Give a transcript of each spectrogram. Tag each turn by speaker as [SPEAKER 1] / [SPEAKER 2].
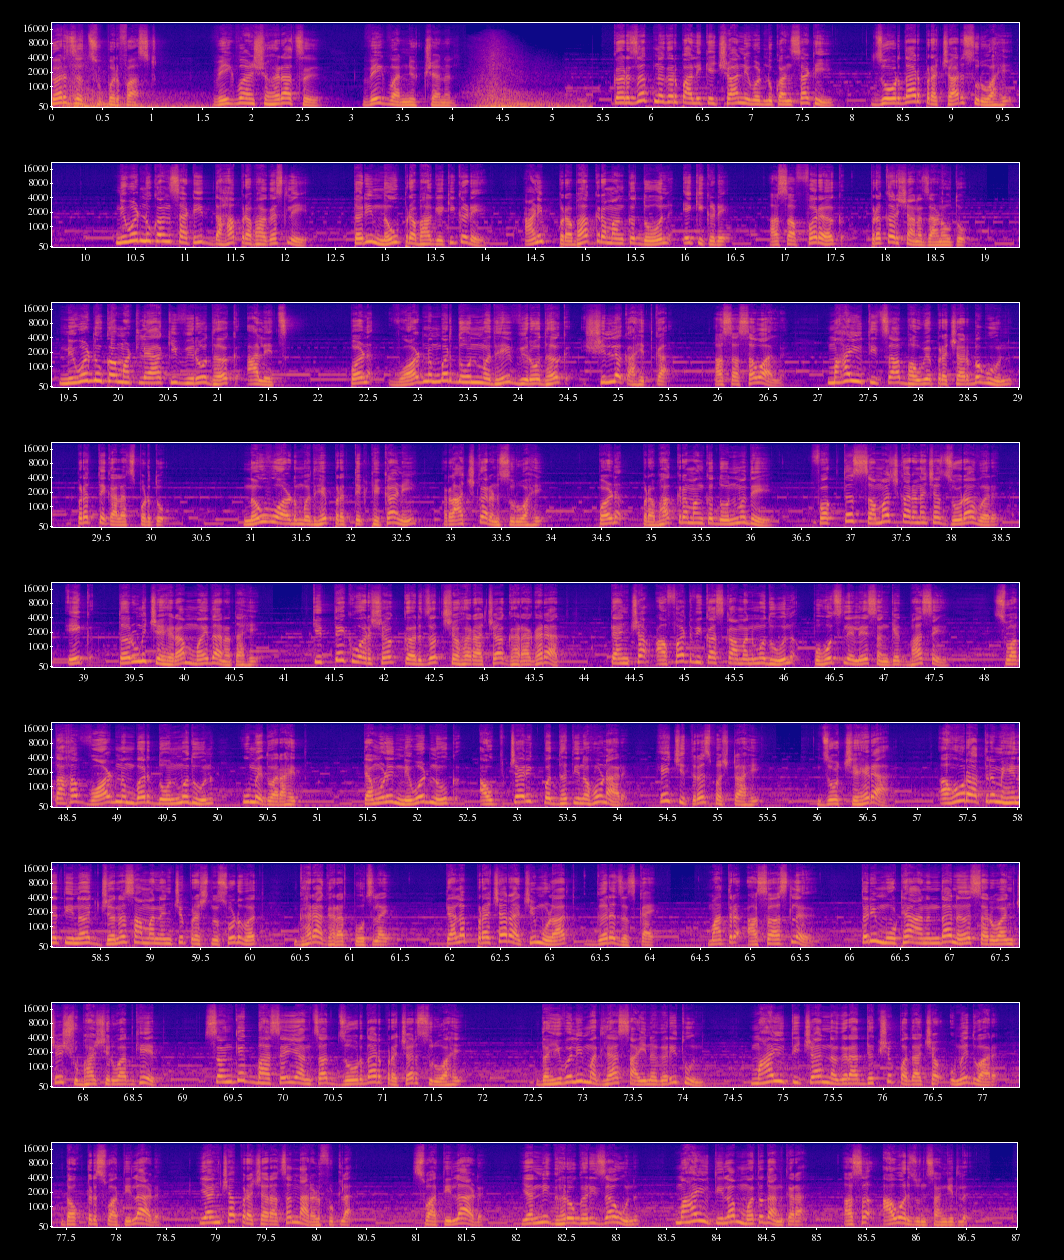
[SPEAKER 1] Karjat superfast. वेगवान शहराचं वेगवान न्यूज चॅनल. कर्जत नगरपालिकेच्या निवडणुकांसाठी जोरदार प्रचार सुरू आहे. निवडणुकांसाठी दहा प्रभाग असले तरी नऊ प्रभाग एकीकडे आणि प्रभाग क्रमांक दोन एकीकडे असा फरक प्रकर्षानं जाणवतो. निवडणुका म्हटल्या की विरोधक आलेच. पण वॉर्ड नंबर दोनमध्ये विरोधक शिल्लक आहेत का? असा सवाल महायुतीचा भव्य प्रचार बघून प्रत्येकालाच पडतो. नऊ वॉर्डमध्ये प्रत्येक ठिकाणी राजकारण सुरू आहे. पण प्रभाग क्रमांक दोनमध्ये फक्त समाजकारणाच्या जोरावर एक तरुण चेहरा मैदानात आहे. कित्येक वर्ष कर्जत शहराच्या घराघरात त्यांच्या अफाट विकास कामांमधून पोहोचलेले संकेत भासे स्वतः वॉर्ड नंबर दोनमधून उमेदवार आहेत. त्यामुळे निवडणूक औपचारिक पद्धतीनं होणार हे चित्र स्पष्ट आहे. जो चेहरा अहोरात्र मेहनतीनं जनसामान्यांचे प्रश्न सोडवत घराघरात पोचलाय त्याला प्रचाराची मुळात गरजच काय? मात्र असं असलं तरी मोठ्या आनंदानं सर्वांचे शुभाशीर्वाद घेत संकेत भासे यांचा जोरदार प्रचार सुरू आहे. दहिवलीमधल्या साईनगर इथून महायुतीच्या नगराध्यक्ष पदाच्या उमेदवार डॉक्टर स्वाती लाड यांच्या प्रचाराचा नारळ फुटला. स्वाती लाड यांनी घरोघरी जाऊन महायुतीला मतदान करा असं आवर्जून सांगितलं.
